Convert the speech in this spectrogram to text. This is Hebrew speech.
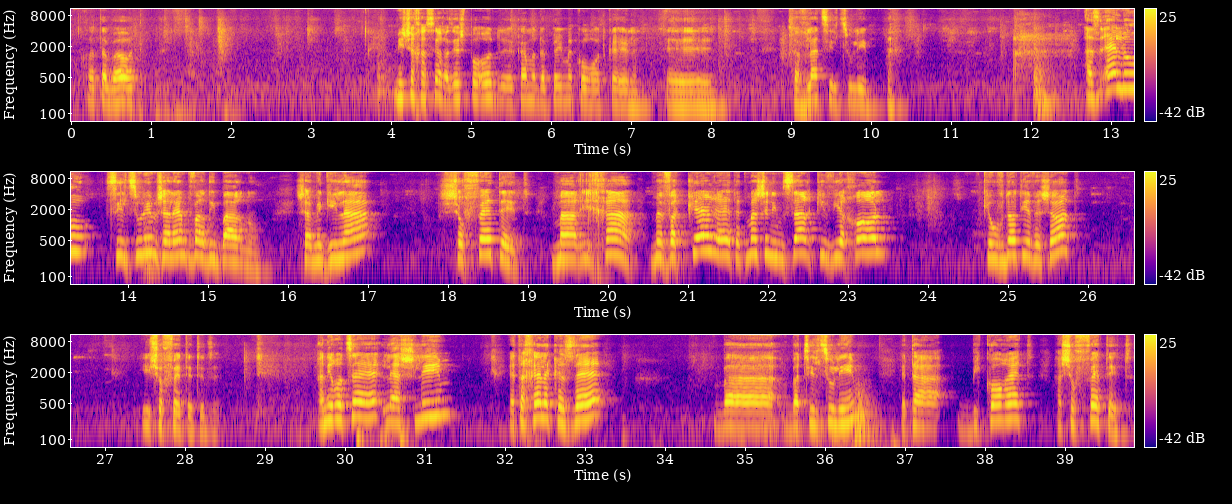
ברוכות הבאות. מי שחסר, אז יש פה עוד כמה דפי מקורות כאלה. טבלת צלצולים. אז אלו צלצולים שעליהם כבר דיברנו, שהמגילה שופטת, מעריכה, מבקרת את מה שנמסר כביכול כעובדות יבשות, היא שופטת את זה. אני רוצה להשלים את החלק הזה בצלצולים, את הביקורת השופטת,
